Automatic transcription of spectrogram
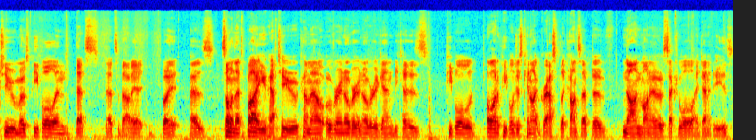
to most people and that's that's about it. But as someone that's bi, you have to come out over and over and over again because people, a lot of people just cannot grasp the concept of non monosexual identities.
